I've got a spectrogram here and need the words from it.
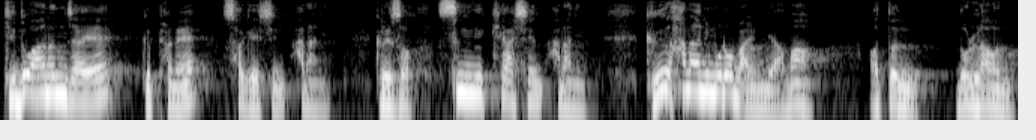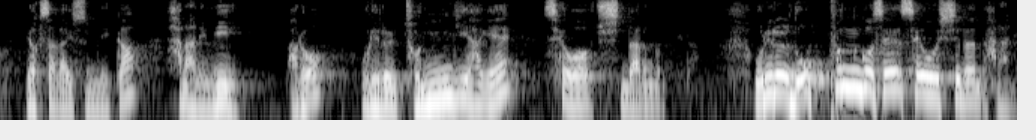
기도하는 자의 그 편에 서 계신 하나님. 그래서 승리케 하신 하나님. 그 하나님으로 말미암아 어떤 놀라운 역사가 있습니까? 하나님이 바로 우리를 존귀하게 세워 주신다는 겁니다. 우리를 높은 곳에 세우시는 하나님.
